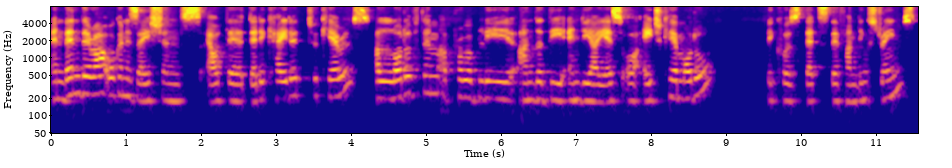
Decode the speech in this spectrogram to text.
And then there are organizations out there dedicated to carers. A lot of them are probably under the NDIS or aged care model because that's their funding streams.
